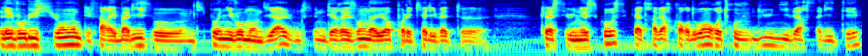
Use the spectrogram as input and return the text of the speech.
l'évolution des phares et balises un petit peu au niveau mondial. Donc c'est une des raisons d'ailleurs pour lesquelles il va être euh, classé UNESCO, c'est qu'à travers Cordouan, on retrouve l'universalité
